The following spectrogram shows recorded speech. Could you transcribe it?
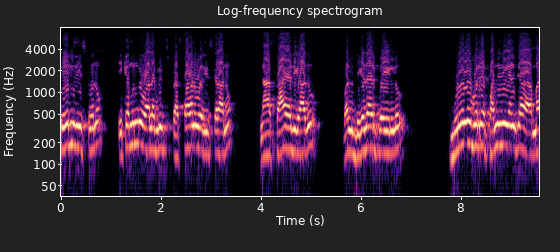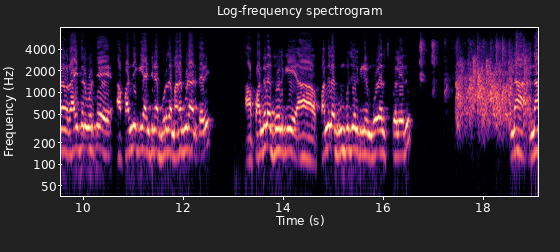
పేర్లు తీసుకోను ఇక ముందు వాళ్ళ గురించి ప్రస్తావన కూడా తీసుకురాను. నా స్థాయి అది కాదు వాళ్ళు దిగజారిపోయిళ్ళు. బుర్రలో బుర్రే పందిని కనుక మనం రైతులు కొడితే ఆ పందికి అంటిన బురద మనకు కూడా అంటుంది ఆ పందుల జోలికి ఆ పందుల గుంపు జోలికి నేను పోదలుచుకోలేదు. నా నా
